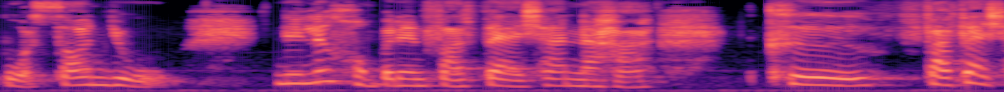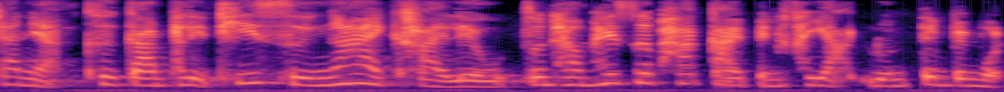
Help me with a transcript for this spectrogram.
ปวดซ่อนอยู่ ในเรื่องของประเด็น fast fashion นะคะ คือ fast fashion เนี่ยคือการผลิตที่ซื้อง่ายขายเร็ว จนทำให้เสื้อผ้ากลายเป็นขยะล้นเต็มไปหมด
